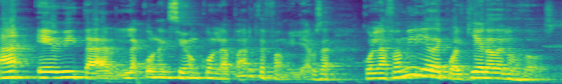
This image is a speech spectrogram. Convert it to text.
a evitar la conexión con la parte familiar, o sea, con la familia de cualquiera de los dos.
